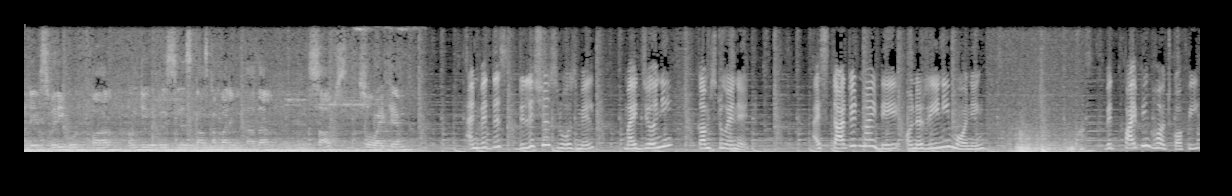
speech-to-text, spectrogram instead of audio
and it's very good for 20 rupees less cost comparing with other shops. So I came and with this delicious rose milk, my journey comes to an end. I started my day on a rainy morning with piping hot coffee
